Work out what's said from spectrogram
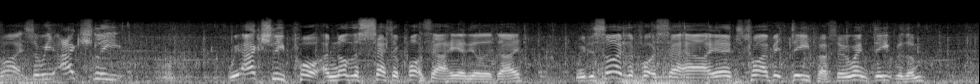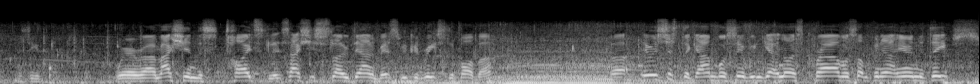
Right, so we actually we actually put another set of pots out here the other day. We decided to put a set out here to try a bit deeper, so we went deep with them. We're um, actually in the tide still. It's actually slowed down a bit so we could reach the bobber. But it was just a gamble, see if we can get a nice crab or something out here in the deeps.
